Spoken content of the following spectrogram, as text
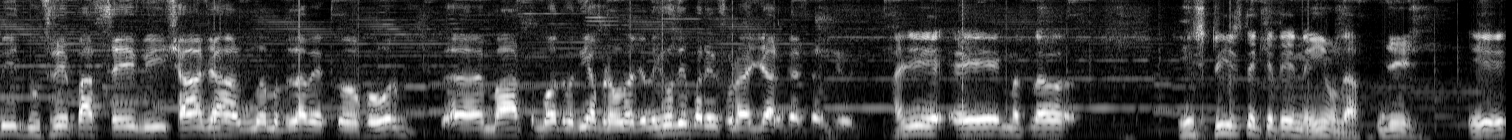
ਵੀ ਦੂਸਰੇ ਪਾਸੇ ਵੀ ਸ਼ਾਹਜਹਾਨ ਨੂੰ ਮਤਲਬ ਇੱਕ ਹੋਰ ਇਮਾਰਤ ਬਹੁਤ ਵਧੀਆ ਬਣਾਉਣਾ ਚਾਹੁੰਦੇ ਸੀ ਉਹਦੇ ਬਾਰੇ ਥੋੜਾ ਜਾਣਕਾਰੀ ਦਿੰਦੇ ਹੋ ਹਾਂਜੀ ਇਹ ਮਤਲਬ ਹਿਸਟਰੀ 'ਚ ਤੇ ਕਿਤੇ ਨਹੀਂ ਆਉਂਦਾ। ਜੀ। ਇਹ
